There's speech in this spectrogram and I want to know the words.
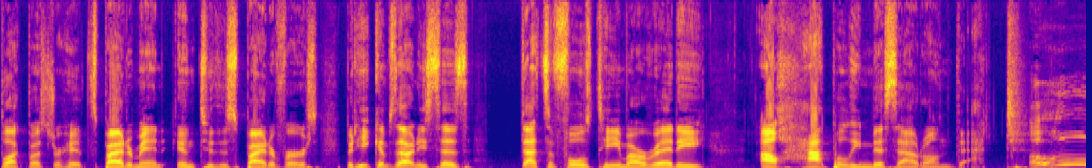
blockbuster hit Spider Man Into the Spider Verse. But he comes out and he says, That's a full team already. I'll happily miss out on that. Oh,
